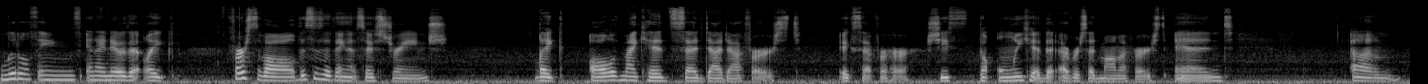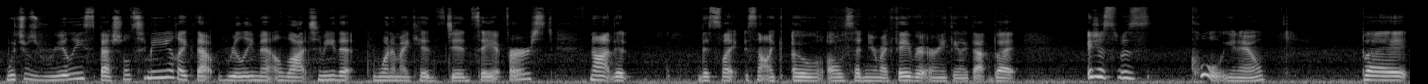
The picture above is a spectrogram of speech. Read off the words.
little things. And I know that, like, first of all, this is a thing that's so strange. Like, all of my kids said dada first, except for her. She's the only kid that ever said mama first. And um, which was really special to me. Like that really meant a lot to me that one of my kids did say it first. Not that this like it's not like oh all of a sudden you're my favorite or anything like that, but it just was cool, you know. But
